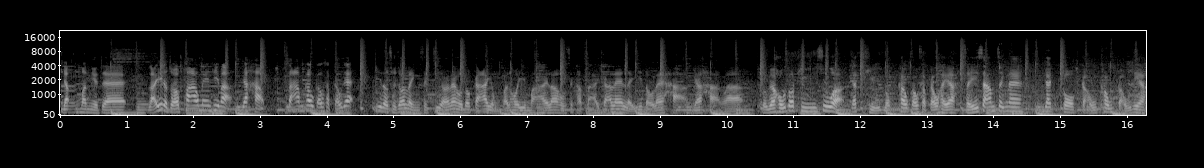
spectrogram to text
一蚊嘅啫。嗱，呢度仲有泡麵添啊，一盒。三溝九十九啫，呢度除咗零食之外咧，好多家用品可以買啦，好適合大家咧嚟呢度咧行一行啦。仲有好多 T 恤啊，一條六溝九十九起啊，死三精咧一個九溝九啲啊，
